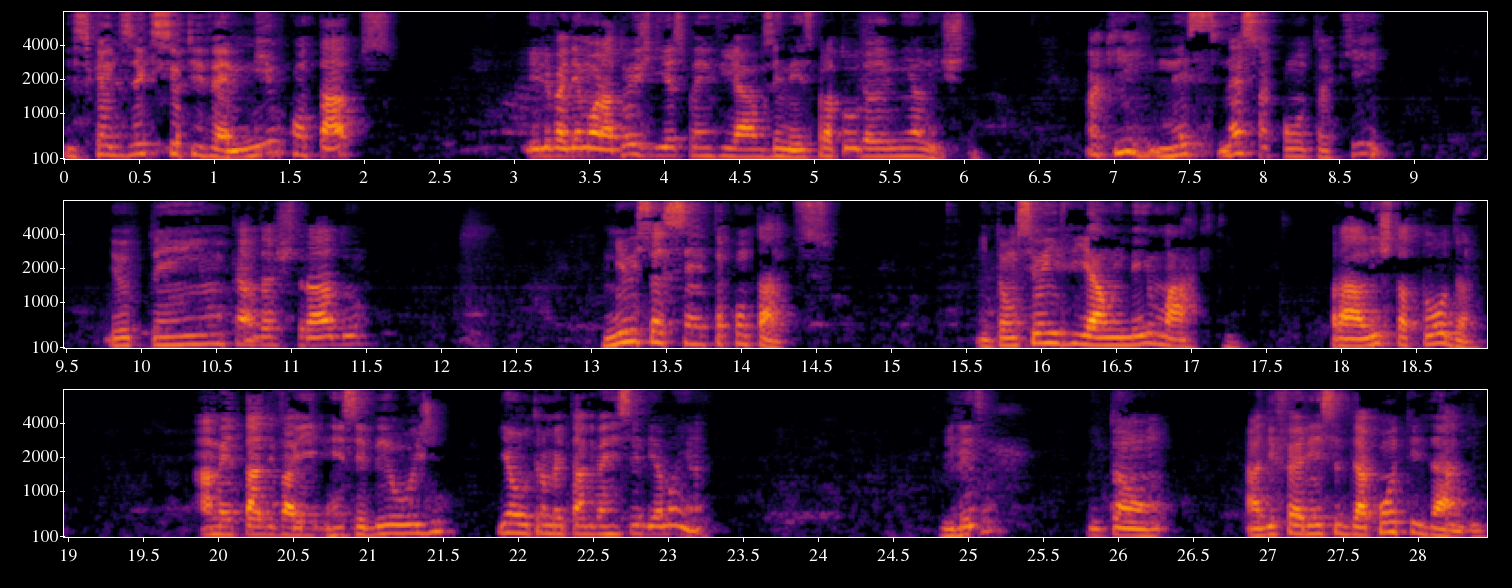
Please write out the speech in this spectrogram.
Isso quer dizer que se eu tiver mil contatos, ele vai demorar dois dias para enviar os e-mails para toda a minha lista. Aqui, nesse, nessa conta aqui, eu tenho cadastrado 1.060 contatos. Então, se eu enviar um e-mail marketing para a lista toda, a metade vai receber hoje e a outra metade vai receber amanhã. Beleza? Então, a diferença da quantidade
